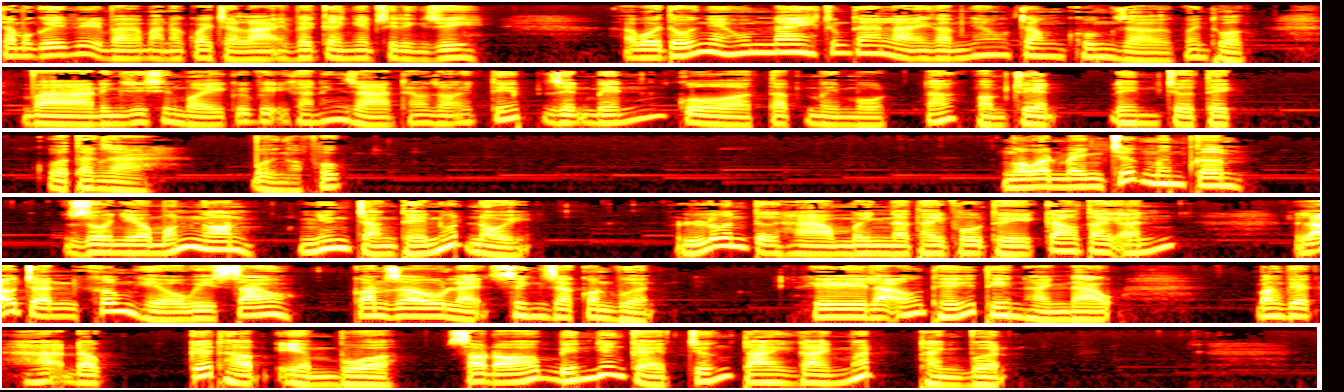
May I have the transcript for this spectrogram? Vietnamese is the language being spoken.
Chào mừng quý vị và các bạn đã quay trở lại với kênh MC Đình Duy. Ở buổi tối ngày hôm nay chúng ta lại gặp nhau trong khung giờ quen thuộc và Đình Duy xin mời quý vị khán thính giả theo dõi tiếp diễn biến của tập 11 tác phẩm truyện Đêm Trừ Tịch của tác giả Bùi Ngọc Phúc. Ngồi một mình trước mâm cơm, rồi nhiều món ngon nhưng chẳng thể nuốt nổi. Luôn tự hào mình là thầy phù thủy cao tay ấn. Lão Trần không hiểu vì sao con dâu lại sinh ra con vượn. Khi lão thế thiên hành đạo, bằng việc hạ độc, kết hợp yểm bùa, sau đó biến những kẻ trướng tai gai mắt thành vượn.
